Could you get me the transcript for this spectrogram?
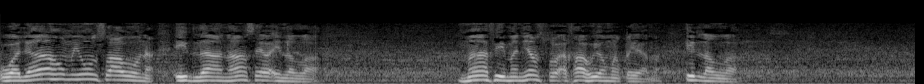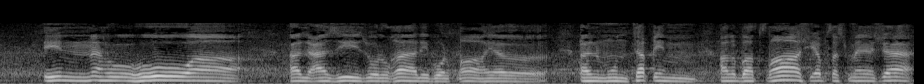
ولا هم ينصرون. إذ لا ناصر إلا الله. ما في من ينصر أخاه يوم القيامة. إلا الله. إنه هو العزيز الغالب القاهر. المنتقم البطاش يبطش ما يشاء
